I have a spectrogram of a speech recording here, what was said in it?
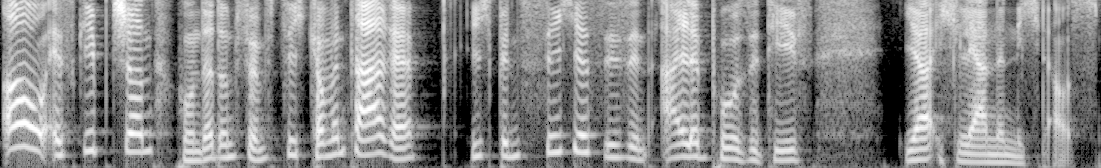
oh, es gibt schon 150 Kommentare. Ich bin sicher, sie sind alle positiv. Ja, ich lerne nicht aus.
